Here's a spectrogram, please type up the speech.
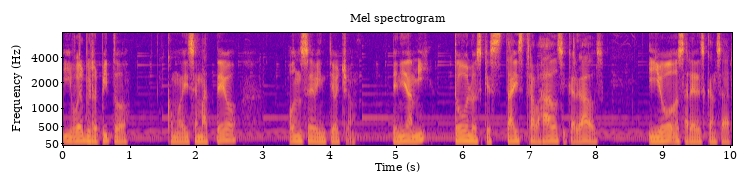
Y vuelvo y repito, como dice Mateo 11:28, venid a mí todos los que estáis trabajados y cargados, y yo os haré descansar.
